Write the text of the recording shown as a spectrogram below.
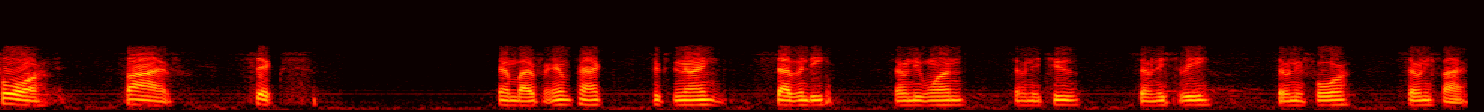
four, five, six. Standby for impact. 69, 70, 71, 72, 73, 74, 75.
